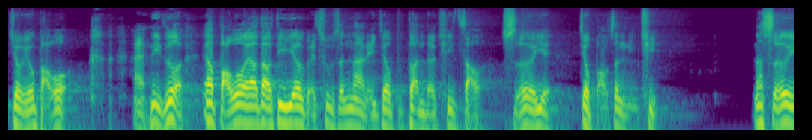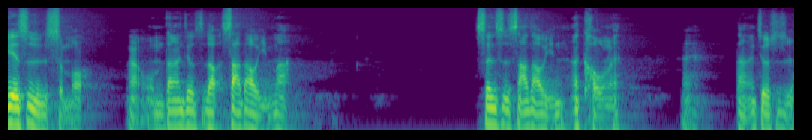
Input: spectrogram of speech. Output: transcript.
就有把握。哎，你如果要把握要到地狱鬼畜生那里，就不断的去造十二业，就保证你去。那十二业是什么啊？我们当然就知道杀盗淫嘛。身是杀盗淫，那口呢？哎，当然就是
